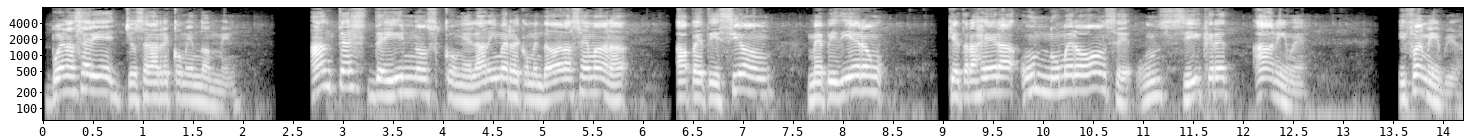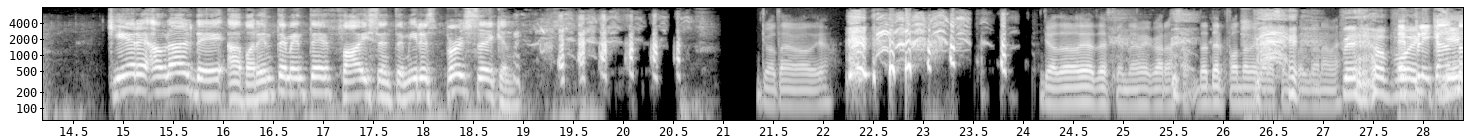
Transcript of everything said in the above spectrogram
buena serie, yo se la recomiendo a mí. Antes de irnos con el anime recomendado de la semana, a petición me pidieron que trajera un número 11, un secret anime. Y fue Mibrio. Quiere hablar de aparentemente 5 centimeters per second. Yo te odio. Yo te odio desde el fondo de mi corazón. Desde el fondo de mi corazón, perdóname. Pero, ¿por explicando,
